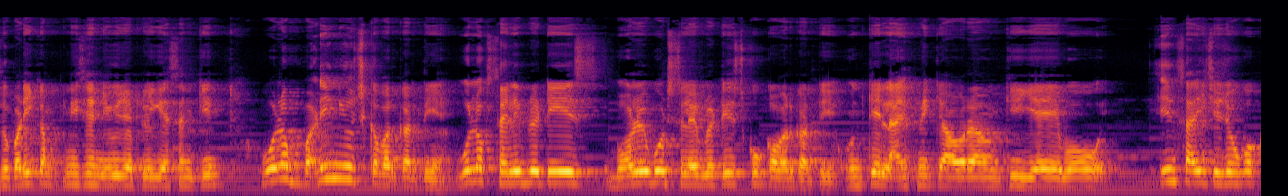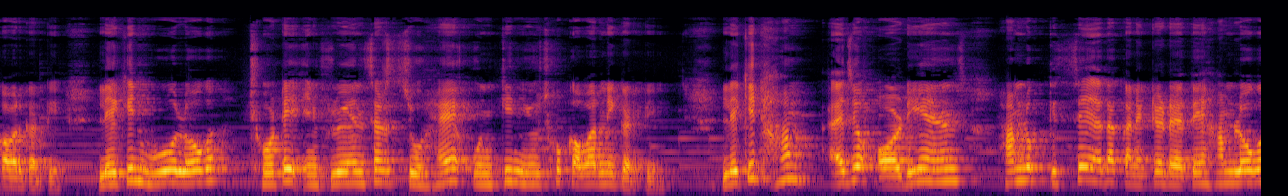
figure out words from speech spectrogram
जो बड़ी कंपनी से न्यूज़ एप्लीकेशन की, वो लोग बड़ी न्यूज़ कवर करती हैं। वो लोग सेलिब्रिटीज़ बॉलीवुड सेलिब्रिटीज़ को कवर करती हैं। उनके लाइफ में क्या हो रहा है? उनकी ये, वो इन सारी चीज़ों को कवर करती है। लेकिन वो लोग छोटे इन्फ्लुएंसर्स जो है, उनकी न्यूज़ को कवर नहीं करती। लेकिन हम एज ए ऑडियंस हम लोग किससे ज़्यादा कनेक्टेड रहते हैं? हम लोग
